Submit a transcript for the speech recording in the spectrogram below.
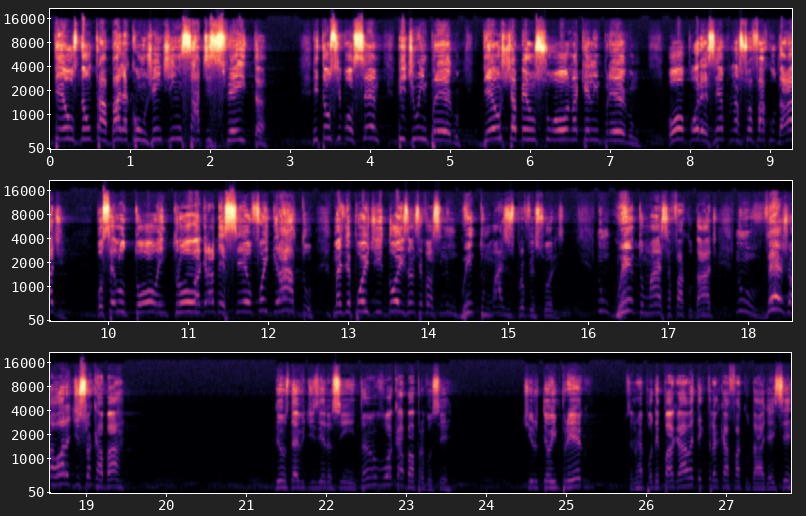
Deus não trabalha com gente insatisfeita. Então, se você pediu um emprego, Deus te abençoou naquele emprego, ou, por exemplo, na sua faculdade, você lutou, entrou, agradeceu, foi grato, mas depois de dois anos você fala assim: não aguento mais os professores, não aguento mais essa faculdade, não vejo a hora disso acabar. Deus deve dizer assim: então eu vou acabar para você. Tira o teu emprego, você não vai poder pagar, vai ter que trancar a faculdade. Aí você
